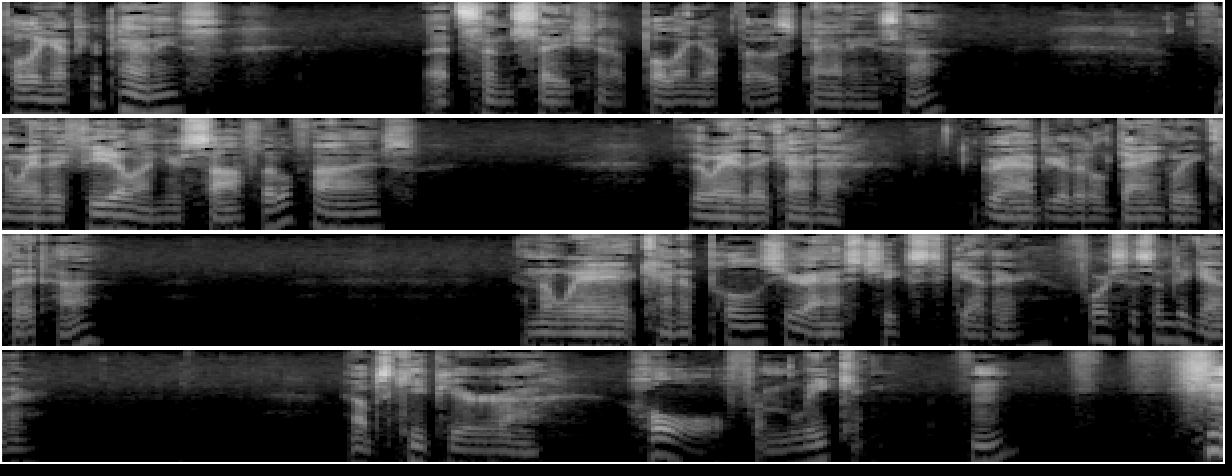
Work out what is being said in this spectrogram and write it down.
Pulling up your panties. That sensation of pulling up those panties, huh? And the way they feel on your soft little thighs. The way they kind of grab your little dangly clit, huh? and the way it kind of pulls your ass cheeks together, forces them together, helps keep your uh, hole from leaking. Hmm?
